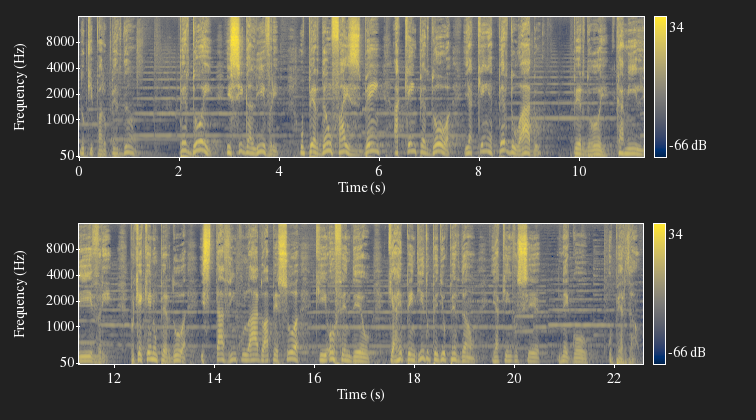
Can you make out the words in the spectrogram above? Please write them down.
do que para o perdão. Perdoe e siga livre. O perdão faz bem a quem perdoa e a quem é perdoado. Perdoe, caminhe livre, porque quem não perdoa está vinculado à pessoa que ofendeu, que arrependido pediu perdão e a quem você negou o perdão.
